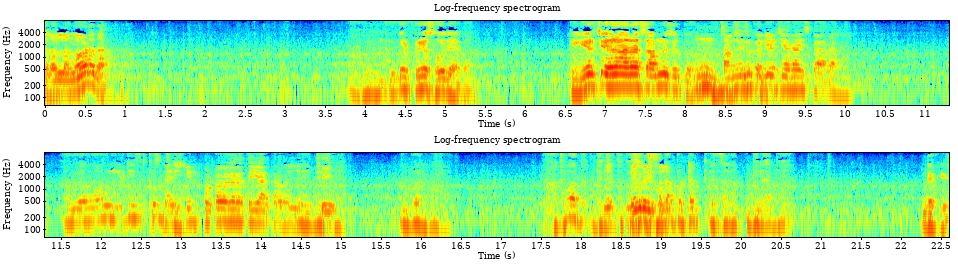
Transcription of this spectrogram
लंगड़ रहा है? तो ट्रेस हो जाएगा। क्लियर चेहरा आ रहा है सामने से तो। हम्म, सामने से क्लियर चेहरा इसका आ रहा है। लेडीज़ को फ़ोटो वगैरह तैयार करवाइए ये देखिए ऊपर में देखिए तो छोटा पटक गिरा दिया। देखिए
